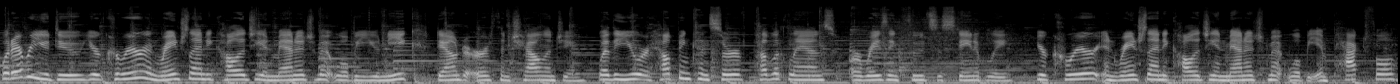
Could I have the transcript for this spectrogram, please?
Whatever you do, your career in rangeland ecology and management will be unique, down to earth, and challenging. Whether you are helping conserve public lands or raising food sustainably, your career in rangeland ecology and management will be impactful,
